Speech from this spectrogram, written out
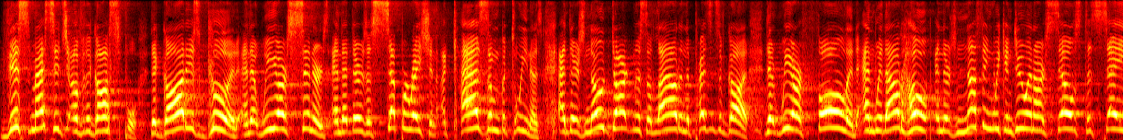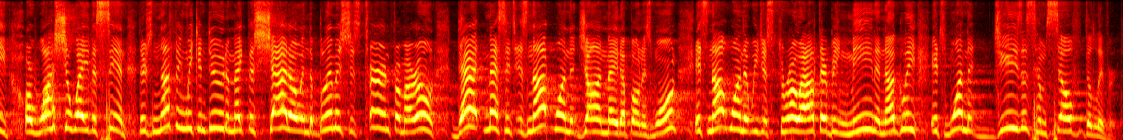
This message of the gospel that God is good and that we are sinners and that there's a separation, a chasm between us, and there's no darkness allowed in the presence of God, that we are fallen and without hope, and there's nothing we can do in ourselves to save or wash away the sin. There's nothing we can do to make the shadow and the blemishes turn from our own. That message is not one that John made up on his own. It's not one that we just throw out there being mean and ugly. It's one that Jesus himself delivered.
